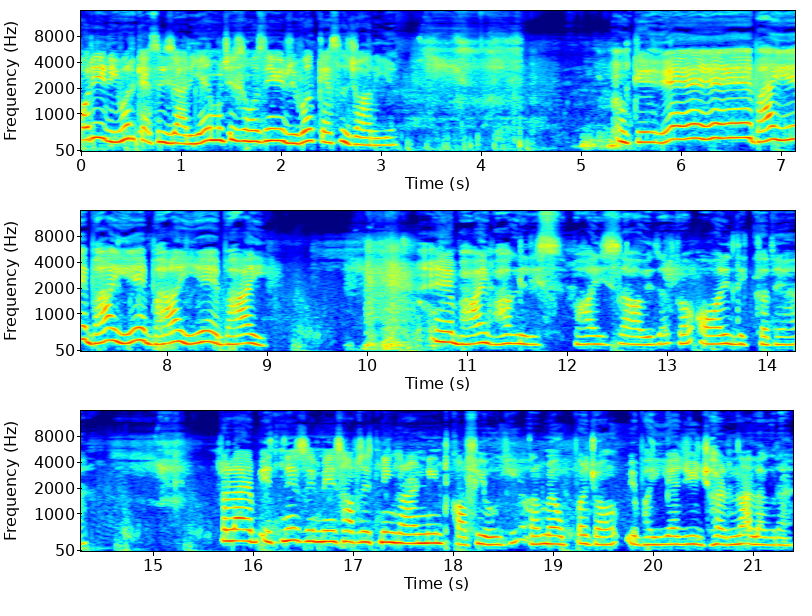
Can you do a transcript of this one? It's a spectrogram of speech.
और ये रिवर कैसे जा रही है? मुझे समझ नहीं रिवर कैसे जा रही है? ओके ए, भाई ए भाई ए भाई ए भाई। ए भाई भाग लिस। भाई साहब इधर तो और ही दिक्कत है यार। चलो अब इतने से मेरे हिसाब से इतनी ग्राइंडिंग तो काफ़ी होगी। और मैं ऊपर जाऊँ ये भैया जी झरना लग रहा है।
